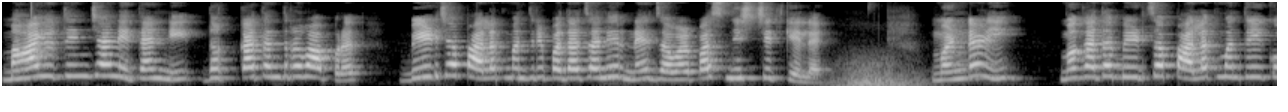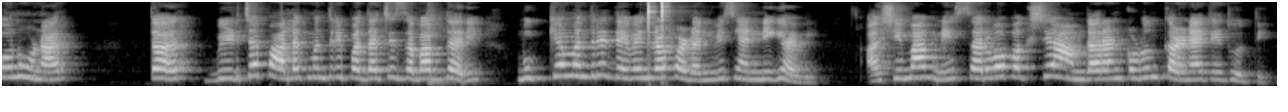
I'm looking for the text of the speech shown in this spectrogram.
महायुतींच्या नेत्यांनी धक्कातंत्र वापरत बीडच्या पालकमंत्रीपदाचा निर्णय जवळपास निश्चित केलाय. मंडळी मग आता बीडचा पालकमंत्री कोण होणार? तर बीडच्या पालकमंत्री पदाची जबाबदारी मुख्यमंत्री देवेंद्र फडणवीस यांनी घ्यावी. अशी मागणी सर्वपक्षीय आमदारांकडून करण्यात येत होती.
